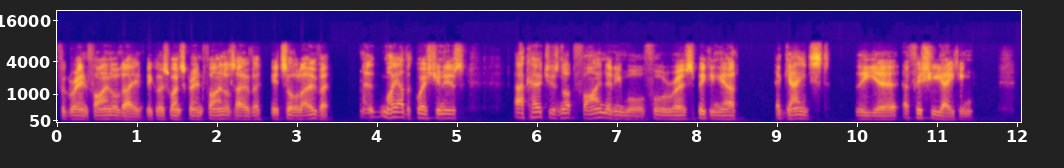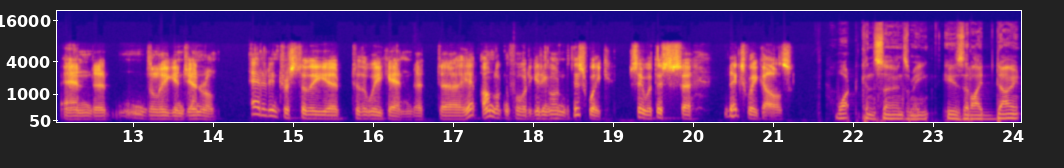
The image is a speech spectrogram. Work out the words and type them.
for grand final day because once grand final's over, it's all over. Uh, my other question is: Are coaches not fined anymore for uh, speaking out against the uh, officiating and uh, the league in general? Added interest to the to the weekend. But yep, I'm looking forward to getting on with this week. See what this next week holds. What concerns me is that I don't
